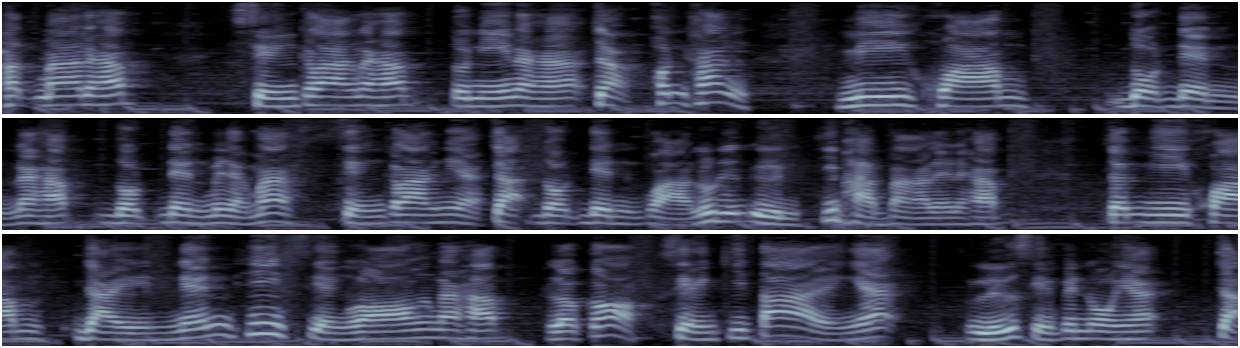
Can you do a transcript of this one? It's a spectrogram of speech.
ถัดมานะครับ เสียงกลางนะครับ ตัวนี้นะฮะจะค่อนข้างมีความ โดดเด่นนะครับ โดดเด่นเป็นอย่างมาก เสียงกลางเนี่ยจะโดดเด่นกว่ารุ่นอื่น ๆ ที่ผ่านมาเลยนะครับ จะมีความใหญ่เน้นที่เสียงร้องนะครับ แล้วก็เสียงกีตาร์อย่างเงี้ย หรือเสียงเป็นโนเงี้ยจะ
